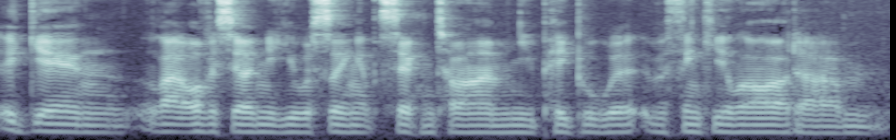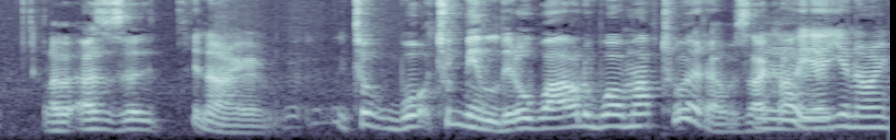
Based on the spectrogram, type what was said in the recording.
again. Like, obviously, I knew you were seeing it the second time. Knew people were, were thinking a lot. Um, I was, uh, you know, it took wa- took me a little while to warm up to it. I was like, oh yeah, you know,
